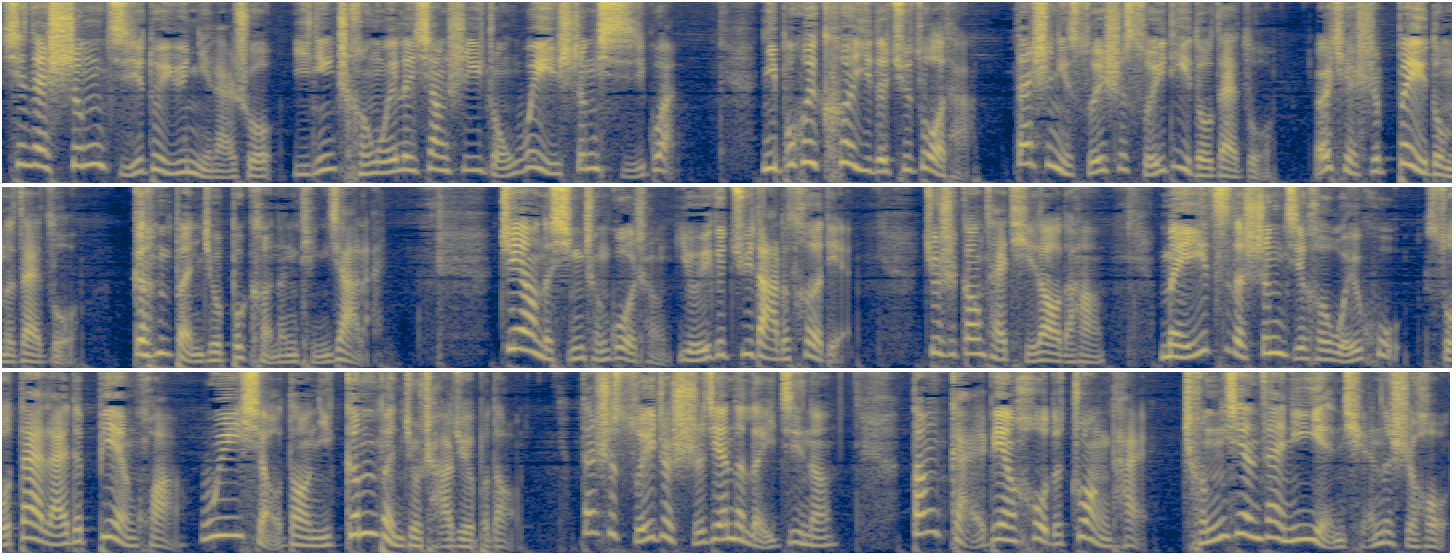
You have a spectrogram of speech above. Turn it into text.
现在升级对于你来说已经成为了像是一种卫生习惯，你不会刻意的去做它，但是你随时随地都在做，而且是被动的在做，根本就不可能停下来。这样的形成过程有一个巨大的特点。就是刚才提到的哈，每一次的升级和维护所带来的变化，微小到你根本就察觉不到。但是随着时间的累计呢，当改变后的状态呈现在你眼前的时候，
